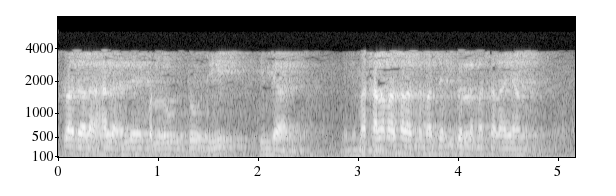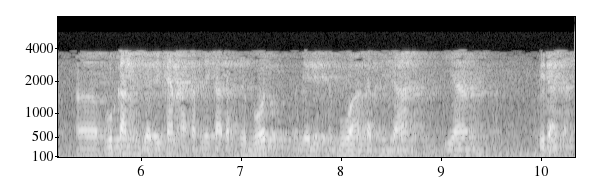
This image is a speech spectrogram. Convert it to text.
Itu adalah hal-hal yang perlu untuk dihindari. Ini masalah-masalah semacam itu adalah masalah yang e, bukan menjadikan akad nikah tersebut menjadi sebuah akad nikah yang tidak sah.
